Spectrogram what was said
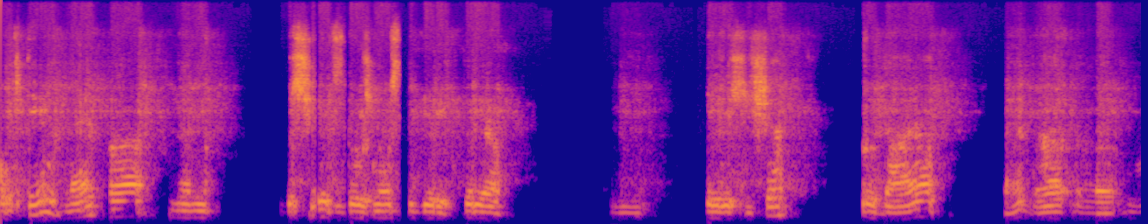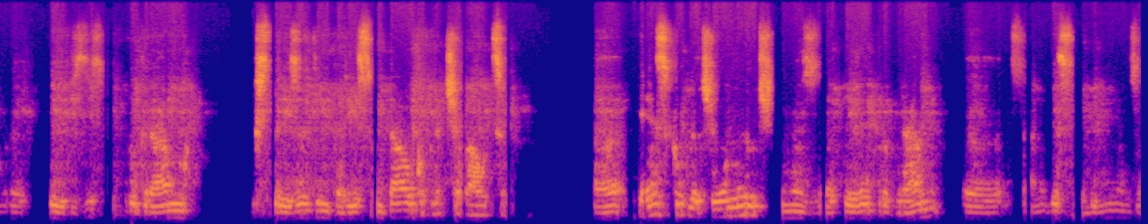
Ob tem ne, pa nam vršilec dožnosti direktorja TV hiše prodaja da uh, mora televizijski program ustrezati interesom davkoplačevalcev. Dejansko plačujem naročnino za TV program, uh, samega sredinina za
